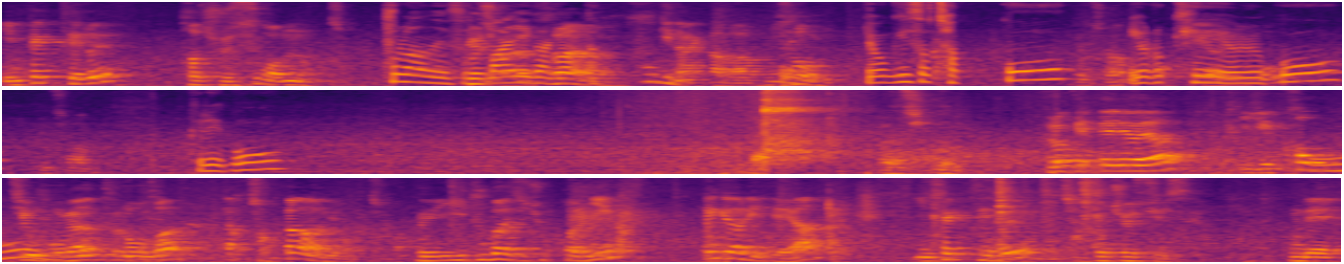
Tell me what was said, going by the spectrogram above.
임팩트를 더 줄 수가 없는 거죠 불안해서 그렇죠. 많이 불안, 가니까. 훅이 날까봐 무서움. 여기서 잡고, 그렇죠. 이렇게 어깨 열고, 그렇죠. 그리고 그렇지. 굿. 그렇게 때려야 이게 컵 오. 지금 보면 들어오가 딱 적당하게 맞죠. 이 두 가지 조건이 해결이 돼야 임팩트를 자꾸 줄 수 있어요. 근데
